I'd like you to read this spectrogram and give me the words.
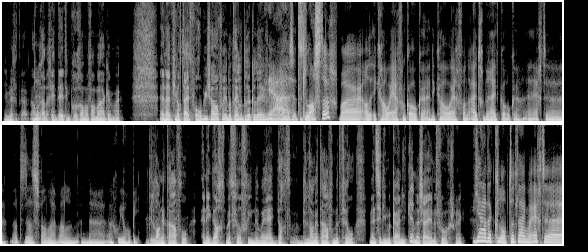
Niet meer getrouwd. Nou, we gaan er geen datingprogramma van maken. Maar... En heb je nog tijd voor hobby's over in dat hele drukke leven? Ja, het is lastig. Maar ik hou erg van koken. En ik hou erg van uitgebreid koken. Echt, dat, dat is wel, wel een, een, een goede hobby. Die lange tafel en ik dacht met veel vrienden, maar jij dacht de lange tafel met veel mensen die elkaar niet kennen, zei je in het voorgesprek. Ja, dat klopt. Dat lijkt me echt. Uh,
